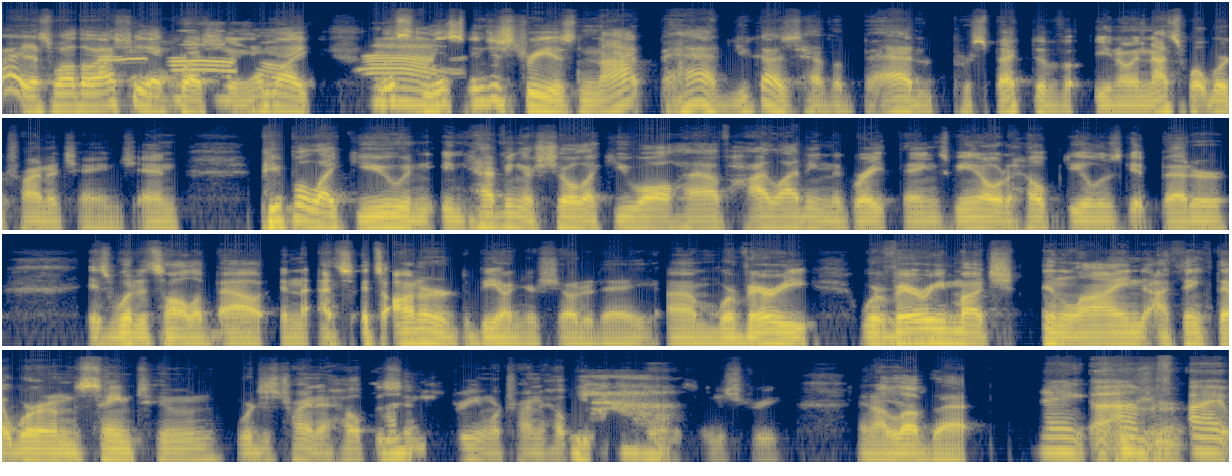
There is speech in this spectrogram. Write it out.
Right. That's why they'll ask you that question. I'm Oh, like, listen, Ah. this industry is not bad. You guys have a bad perspective, you know, and that's what we're trying to change. And people like you and, and having a show like you all have, highlighting the great things, being able to help dealers get better is what it's all about. And it's it's honored to be on your show today. Um, we're very we're very much in line. I think that we're on the same tune. We're just trying to help this industry and we're trying to help the Yeah. this industry. And I love that. Thank- um, sure. I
